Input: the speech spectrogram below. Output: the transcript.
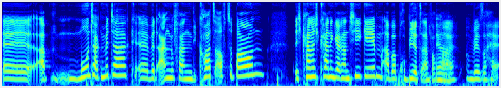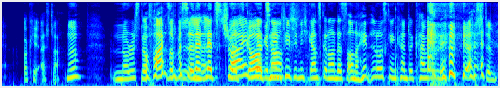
äh, ab Montagmittag äh, wird angefangen, die Chords aufzubauen. Ich kann euch keine Garantie geben, aber probiert's einfach Ja. mal. Und wir so, hey, okay, alles klar, ne? No risk, no fun, so ein bisschen. Let, let's try. Let's go, wir erzählen genau. Fifi nicht ganz genau, dass es auch nach hinten losgehen könnte. Kein Problem. ja, stimmt.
